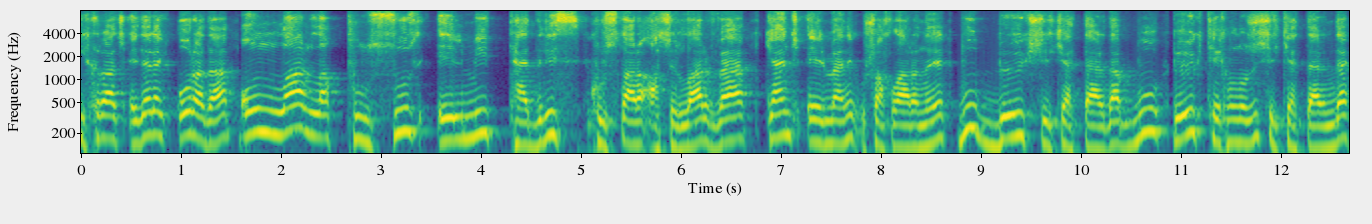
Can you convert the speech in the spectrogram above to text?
ixrac edərək orada onlarla pulsuz elmi tədris kursları açırlar və gənc erməni uşaqlarını bu böyük şirkətlərdə, bu böyük texnoloji şirkətlərində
